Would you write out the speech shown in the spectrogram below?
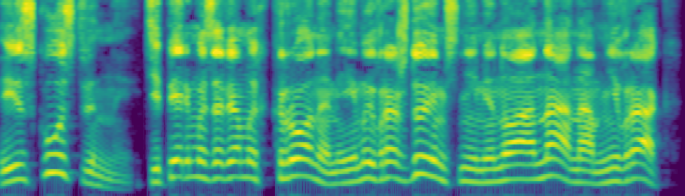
Искусственные. Теперь мы зовем их кронами, и мы враждуем с ними, но она нам не враг».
